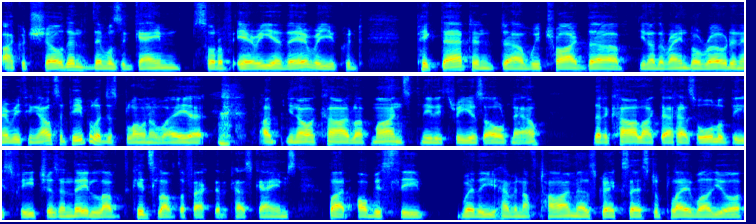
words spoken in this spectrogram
I could show them there was a game sort of area there where you could picked that and uh, we tried the you know the rainbow road and everything else and people are just blown away at you know a car like mine's nearly three years old now that a car like that has all of these features and they love the kids love the fact that it has games but obviously whether you have enough time as greg says to play while you're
